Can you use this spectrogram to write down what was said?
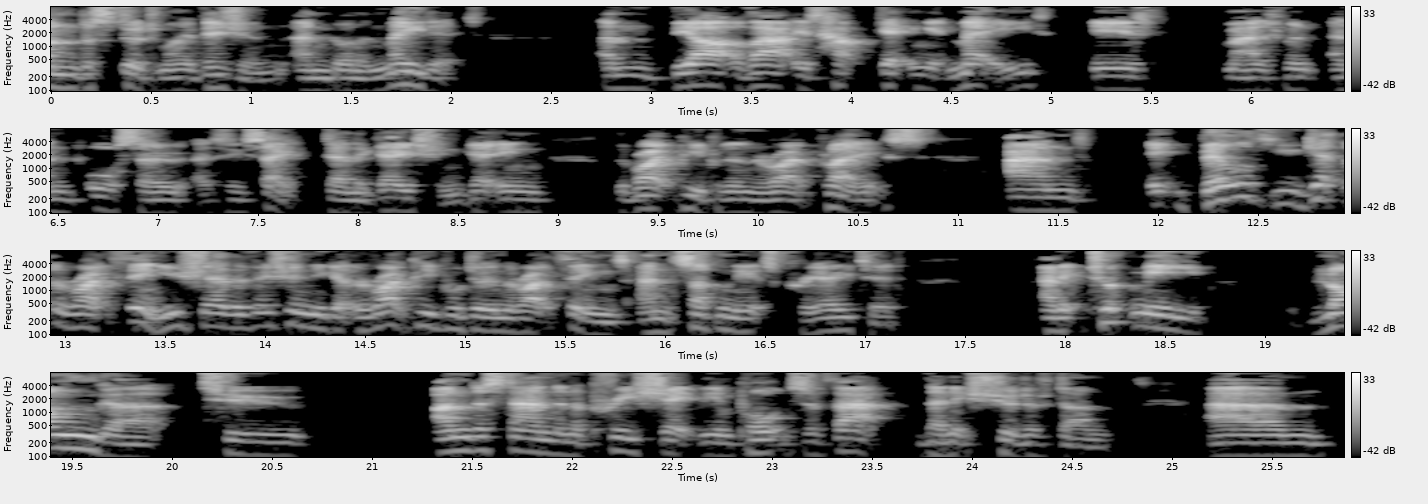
understood my vision and gone and made it. And the art of that is how getting it made is management and also, as you say, delegation, getting the right people in the right place and it builds you get the right thing you share the vision you get the right people doing the right things and suddenly it's created and it took me longer to understand and appreciate the importance of that than it should have done um,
